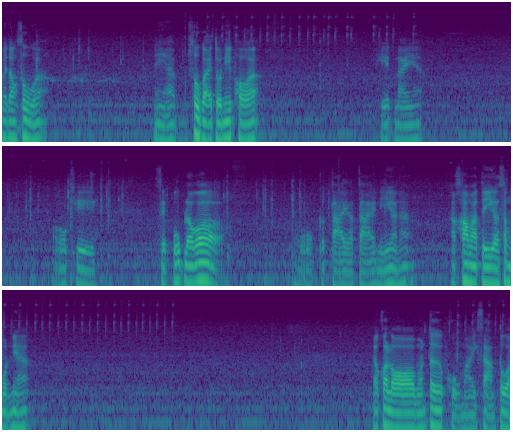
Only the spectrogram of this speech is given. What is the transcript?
ไม่ต้องสู้ฮะนี่ครับสู้กับไอ้ตัวนี้พอฮะเฮดไนฮะโอเค เสร็จปุ๊บเราก็โอ้โหเกือบตายเกือบตายหนีกันฮะเอาเข้ามาตีกับสมุดเนี่ยฮะ แล้วก็รอมอนเตอร์โผล่มาอีกสามตัว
